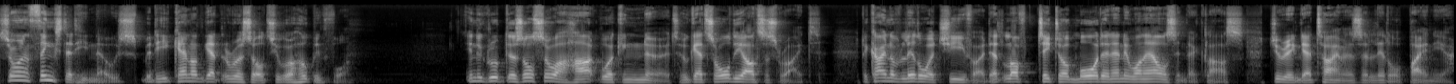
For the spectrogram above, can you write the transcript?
Zoran thinks that he knows, but he cannot get the results you were hoping for. In the group, there's also a hard-working nerd who gets all the answers right. The kind of little achiever that loved Tito more than anyone else in their class during their time as a little pioneer.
